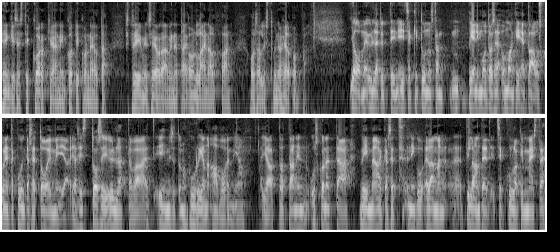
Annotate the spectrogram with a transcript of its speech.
henkisesti korkea, niin kotikoneelta – striimin seuraaminen tai online-alfaan osallistuminen on helpompaa? Joo, me yllätyttiin, itsekin tunnustan pienimuotoisen omankin epäuskon, että kuinka se toimii. Ja, ja siis tosi yllättävää, että ihmiset on hurjan avoimia ja tota, niin uskon, että viimeaikaiset niin kuin elämän tilanteet itse kullakin meistä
